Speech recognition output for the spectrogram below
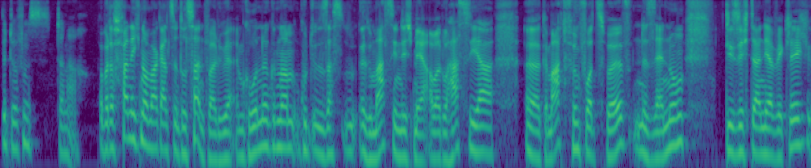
Bedürfnis danach. Aber das fand ich nochmal ganz interessant, weil du ja im Grunde genommen, gut, du sagst, du machst sie nicht mehr, aber du hast sie ja äh, gemacht, 5 vor 12, eine Sendung, die sich dann ja wirklich,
